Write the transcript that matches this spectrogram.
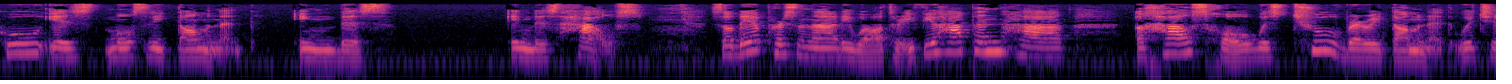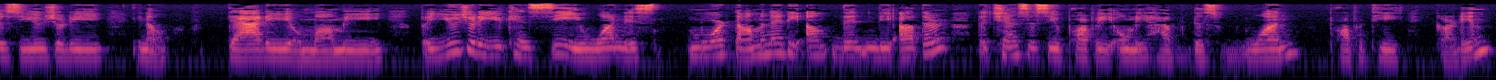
who is mostly dominant in this in this house. So their personality will alter. If you happen to have a household with two very dominant, which is usually, you know, daddy or mommy, but usually you can see one is more dominant um, than the other, the chances you probably only have this one property guardian.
